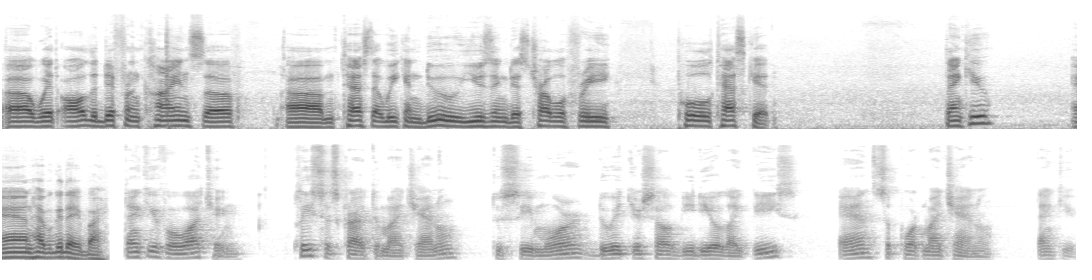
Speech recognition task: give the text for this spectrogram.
uh, with all the different kinds of um, tests that we can do using this trouble-free pool test kit thank you and have a good day. Bye. Thank you for watching. Please subscribe to my channel to see more do-it-yourself video like these and support my channel. Thank you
